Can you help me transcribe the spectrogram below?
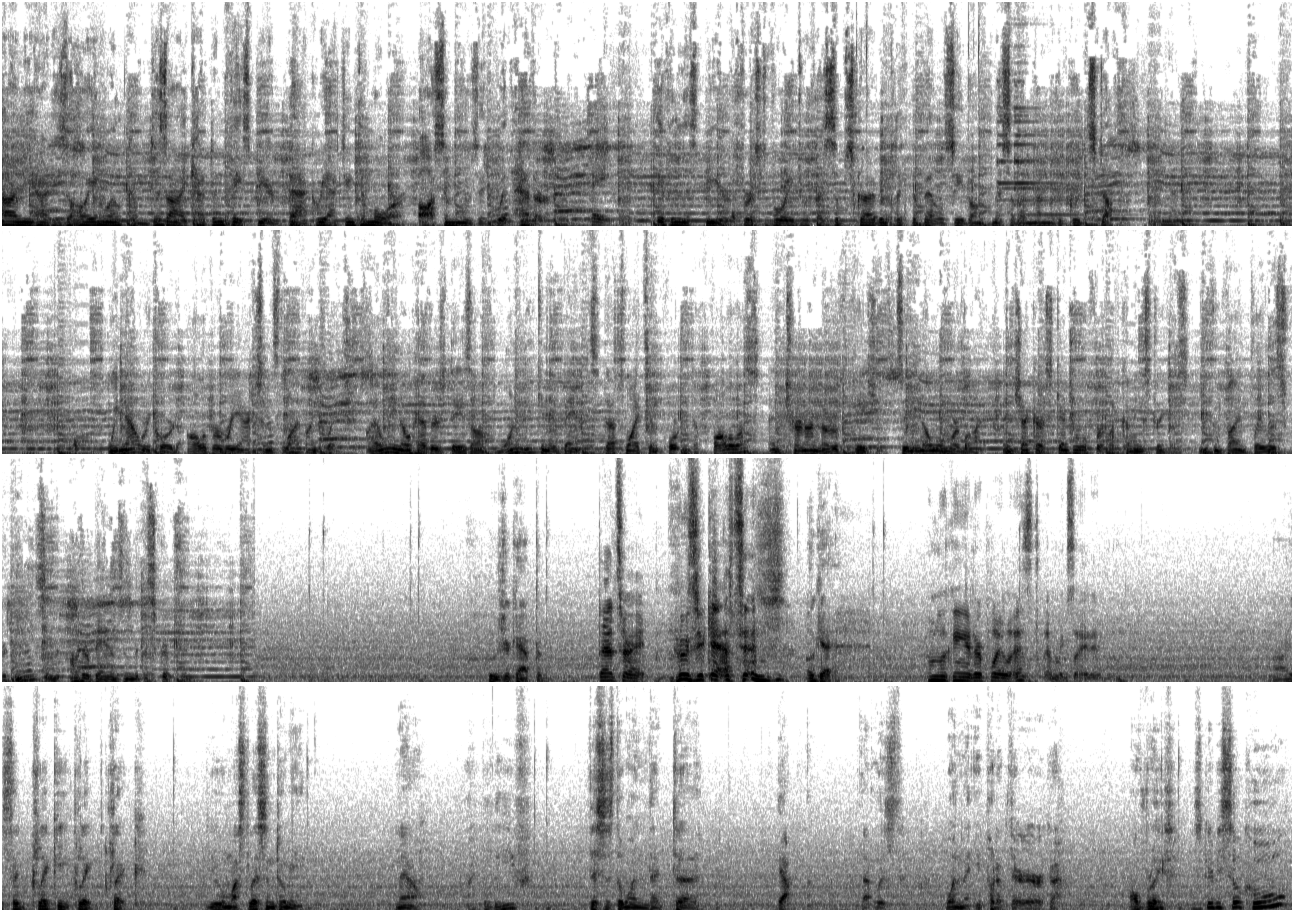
Army Hearties ahoy and welcome. Tis I, Captain Facebeard, back reacting to more awesome music with Heather. Hey. If in this be your first voyage with us, subscribe and click the bell so you don't miss out on none of the good stuff. We now record all of her reactions live on Twitch. I only know Heather's days off one week in advance. That's why it's important to follow us and turn on notifications so you know when we're live. And check our schedule for upcoming streams. You can find playlists for these and other bands in the description. Who's your captain? That's right. Who's your captain? Okay, I'm looking at her playlist. I'm excited. I said clicky click click. You must listen to me. Now, I believe this is the one that, uh, yeah, that was one that you put up there, Erica. All right, this is gonna be so cool.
